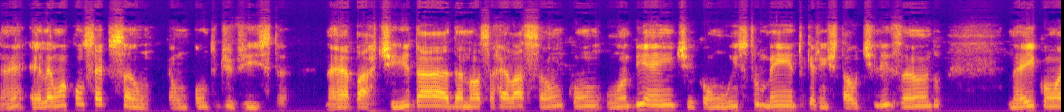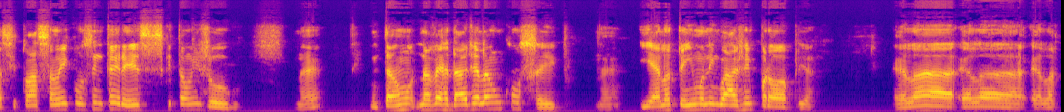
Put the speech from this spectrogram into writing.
Né? Ela é uma concepção, é um ponto de vista, né? a partir da, da nossa relação com o ambiente, com o instrumento que a gente está utilizando, né? e com a situação e com os interesses que estão em jogo. Né? Então, na verdade, ela é um conceito, né? e ela tem uma linguagem própria. Ela, ela, ela,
